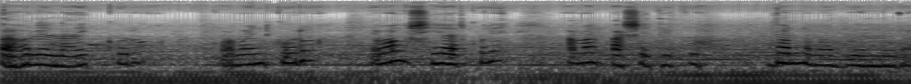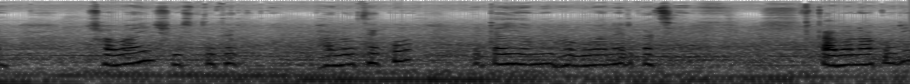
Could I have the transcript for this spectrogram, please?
তাহলে লাইক করো কমেন্ট করো এবং শেয়ার করে আমার পাশে থেকো। ধন্যবাদ বন্ধুরা, সবাই সুস্থ থেকো, ভালো থেকো, এটাই আমি ভগবানের কাছে কামনা করি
